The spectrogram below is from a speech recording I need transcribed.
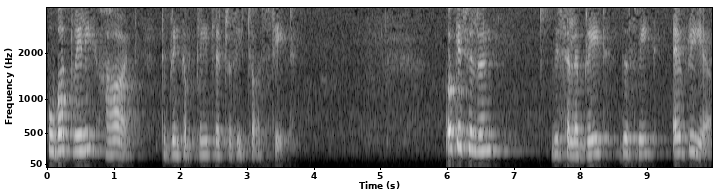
who worked really hard to bring complete literacy to our state. Okay, children, we celebrate this week every year.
